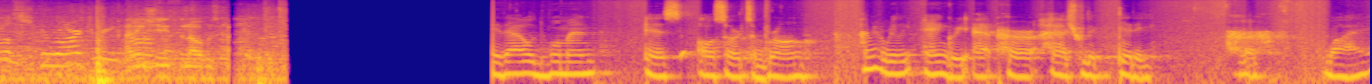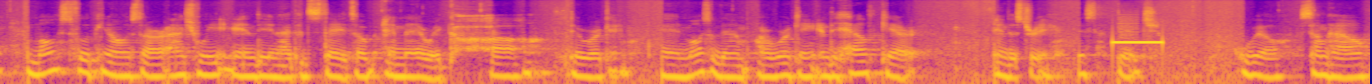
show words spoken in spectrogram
Well, screw our dream. I think she needs to know who's coming. That old woman is all sorts of wrong. I'm not really angry at her. I actually pity her. Why? Most Filipinos are actually in the United States of America. They're working. And most of them are working in the healthcare industry. This bitch will somehow,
